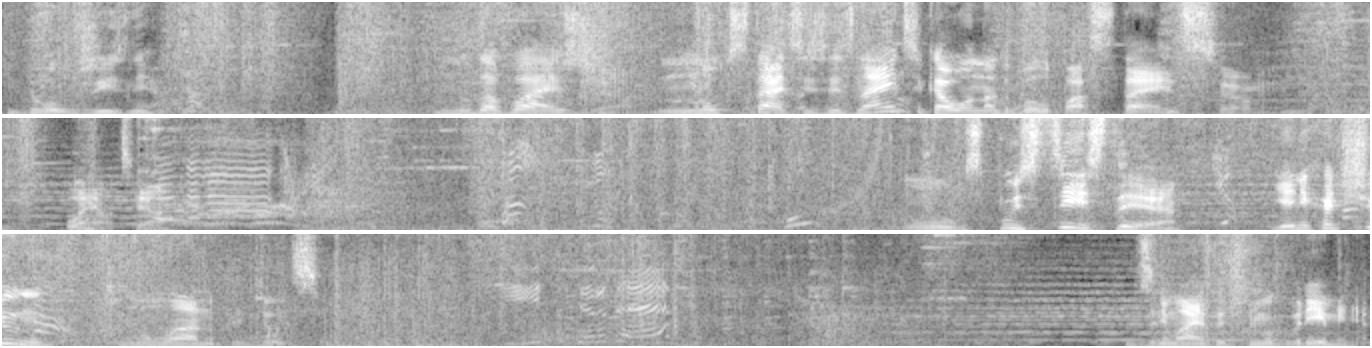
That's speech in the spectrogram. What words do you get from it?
Долг жизни. Ну давай же. Ну, кстати, здесь знаете, кого надо было поставить? Эм, понял тебя. Ну, спустись ты! Я не хочу... Ну ладно, придется. Занимает очень много времени.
